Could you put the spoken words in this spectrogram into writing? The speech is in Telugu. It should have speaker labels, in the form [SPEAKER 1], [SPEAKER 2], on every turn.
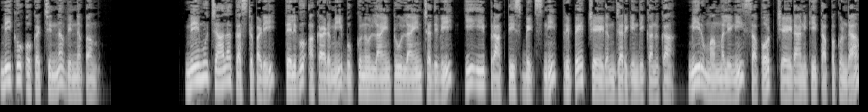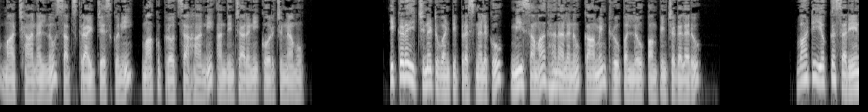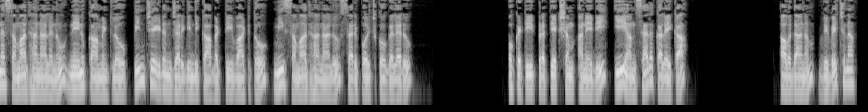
[SPEAKER 1] మీకు ఒక చిన్న విన్నపం. మేము చాలా కష్టపడి తెలుగు అకాడమీ బుక్కును లైన్ టు లైన్ చదివి ఈ ఈ ప్రాక్టీస్ బిట్స్ని ప్రిపేర్ చేయడం జరిగింది కనుక మీరు మమ్మల్ని సపోర్ట్ చేయడానికి తప్పకుండా మా ఛానల్ను సబ్స్క్రైబ్ చేసుకుని మాకు ప్రోత్సాహాన్ని అందించాలని కోరుచున్నాము. ఇక్కడ ఇచ్చినటువంటి ప్రశ్నలకు మీ సమాధానాలను కామెంట్ రూపంలో పంపించగలరు. వాటి యొక్క సరైన సమాధానాలను నేను కామెంట్లో పిన్ చేయడం జరిగింది కాబట్టి వాటితో మీ సమాధానాలు సరిపోల్చుకోగలరు. ఒకటి ప్రత్యక్షం అనేది ఈ అంశాల కలయిక. అవధానం వివేచన.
